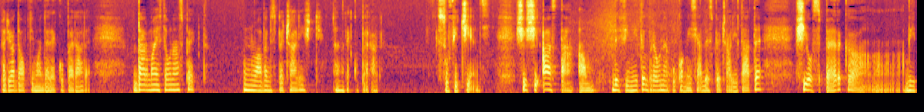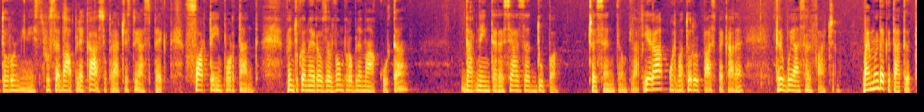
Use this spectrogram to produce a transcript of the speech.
perioada optimă de recuperare. Dar mai este un aspect, nu avem specialiști în recuperare suficienți. Și și asta am definit împreună cu Comisia de Specialitate și eu sper că uh, viitorul ministru se va pleca asupra acestui aspect foarte important, pentru că noi rezolvăm problema acută, dar ne interesează după ce se întâmplă. Era următorul pas pe care trebuia să-l facem. Mai mult decât atât,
